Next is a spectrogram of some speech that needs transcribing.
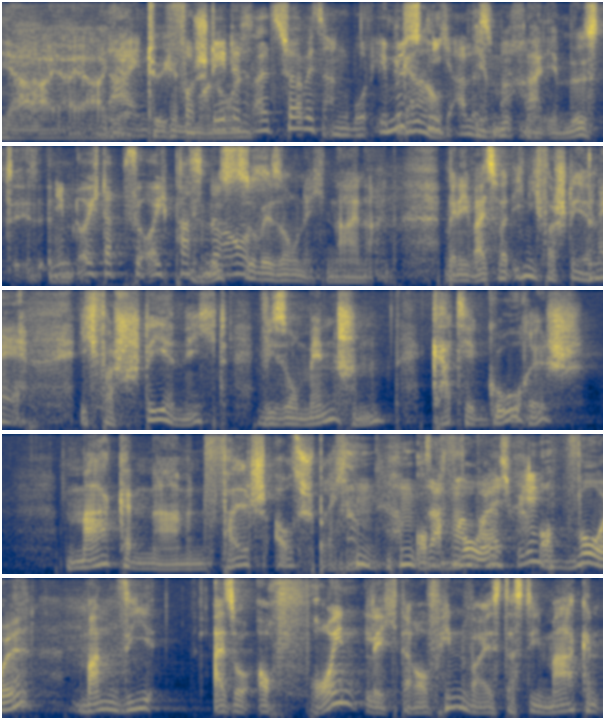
Ja, ja, ja. Nein, Türchen versteht es als Serviceangebot. Ihr müsst Genau. nicht alles ihr machen. Nein, ihr müsst. Nehmt euch das für euch Ihr passende müsst raus. sowieso nicht. Nein, nein. Wenn ich weiß, was ich nicht verstehe. Nee. Ich verstehe nicht, wieso Menschen kategorisch Markennamen falsch aussprechen, mal ein obwohl, obwohl man sie also auch freundlich darauf hinweist, dass die Marken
